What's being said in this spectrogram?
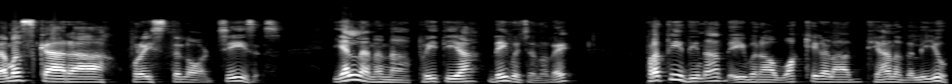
ನಮಸ್ಕಾರ ಪ್ರೈಸ್ ದ ಲಾರ್ಡ್ ಜೀಸಸ್ ಎಲ್ಲ ನನ್ನ ಪ್ರೀತಿಯ ದೈವಜನರೇ, ಪ್ರತಿದಿನ ದೇವರ ವಾಕ್ಯಗಳ ಧ್ಯಾನದಲ್ಲಿಯೂ,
